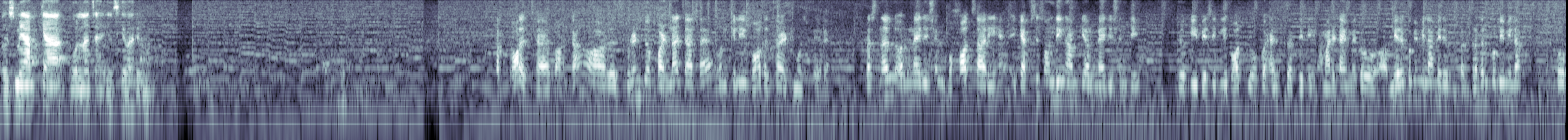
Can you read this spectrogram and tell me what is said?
तो उसमें आप क्या बोलना चाहेंगे उसके बारे में? बहुत अच्छा है वहाँ का और स्टूडेंट जो पढ़ना चाहता है, उनके लिए बहुत अच्छा एटमोसफेयर है। पर्सनल ऑर्गेनाइजेशन बहुत सारी हैं। एक एफ़ सी सौंदी नाम की ऑर्गेनाइजेशन थी, जो कि बेसिकली बहुत लोगों को हेल्प करती थी। हमारे टाइम में तो मेरे को भी मिला, मेरे ब्रदर को भी मिला। तो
